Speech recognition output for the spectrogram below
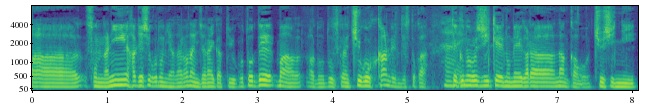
あそんなに激しいことにはならないんじゃないかということで、まあ、あの、どうですかね、中国関連ですとか、はい、テクノロジー系の銘柄なんかを中心に、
